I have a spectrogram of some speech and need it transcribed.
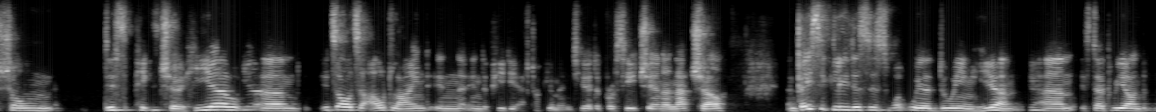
shown this picture here. Um, it's also outlined in, in the PDF document here, the procedure in a nutshell. And basically, this is what we're doing here. Um, is that we are on the,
